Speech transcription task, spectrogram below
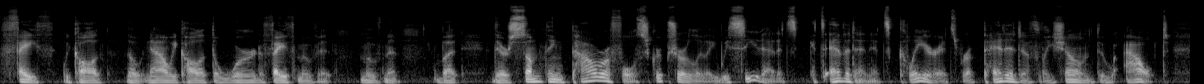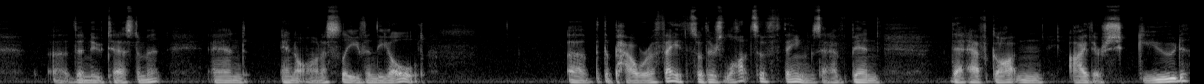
faith. We call it though now we call it the word of faith movement movement, but there's something powerful scripturally. We see that it's it's evident, it's clear, it's repetitively shown throughout uh, the New Testament, and and honestly even the Old uh, the power of faith. So there's lots of things that have been that have gotten either skewed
